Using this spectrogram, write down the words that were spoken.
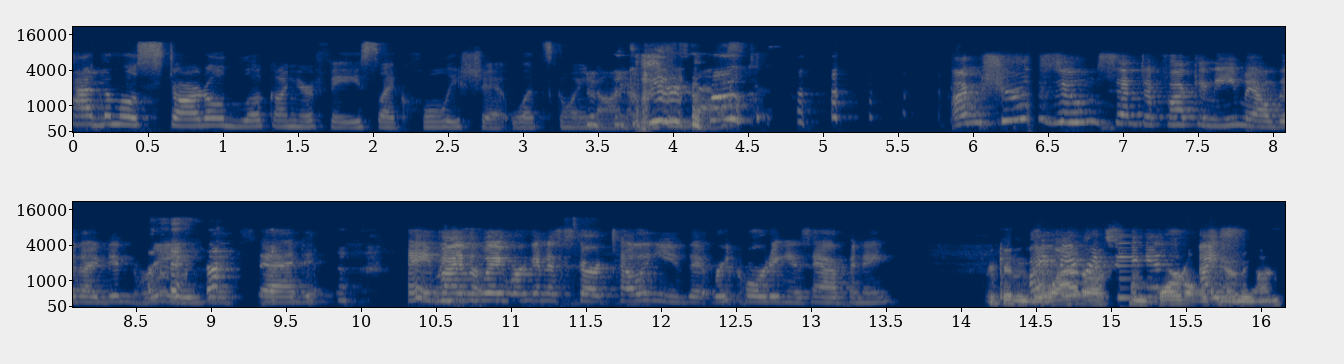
had the most startled look on your face, like, holy shit, what's going on? I'm sure Zoom sent a fucking email that I didn't read that said, "Hey, by the way, we're going to start telling you that recording is happening." Freaking My favorite GLaDOS thing from is Portal I- gonna on.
